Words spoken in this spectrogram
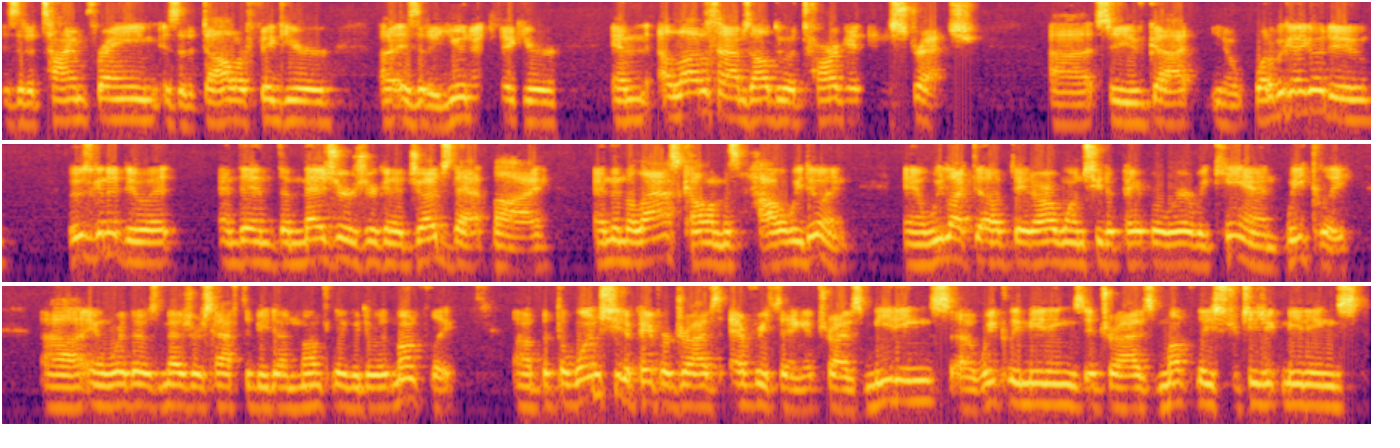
Is it a time frame? Is it a dollar figure? Uh, is it a unit figure? And a lot of times, I'll do a target and a stretch. Uh, so you've got, you know, what are we going to go do? Who's going to do it? And then the measures you're going to judge that by. And then the last column is how are we doing? And we like to update our one sheet of paper where we can weekly. Uh, and where those measures have to be done monthly, we do it monthly. Uh, but the one sheet of paper drives everything. It drives meetings, uh, weekly meetings. It drives monthly strategic meetings.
